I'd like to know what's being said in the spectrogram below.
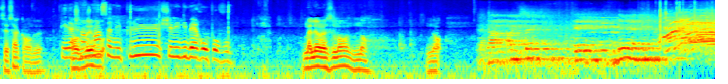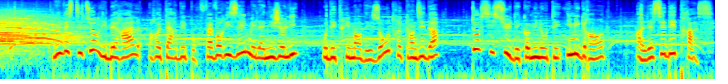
C'est ça qu'on veut. Et le On changement, ce n'est plus chez les libéraux pour vous? Malheureusement, non. Non. L'investiture libérale, retardée pour favoriser Mélanie Joly au détriment des autres candidats, tous issus des communautés immigrantes, a laissé des traces.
